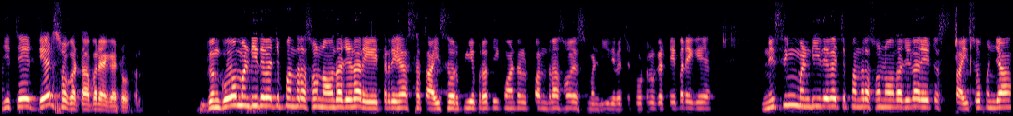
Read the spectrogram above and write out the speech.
ਜਿੱਥੇ 150 ਗੱਟਾ ਭਰਿਆ ਗਿਆ ਟੋਟਲ ਗੰਗੋ ਮੰਡੀ ਦੇ ਵਿੱਚ 1509 ਦਾ ਜਿਹੜਾ ਰੇਟ ਰਿਹਾ 2700 ਰੁਪਏ ਪ੍ਰਤੀ ਕੁਇੰਟਲ 1500 ਇਸ ਮੰਡੀ ਦੇ ਵਿੱਚ ਟੋਟਲ ਗੱਟੇ ਭਰੇ ਗਏ ਆ। ਨਿਸਿੰਗ ਮੰਡੀ ਦੇ ਵਿੱਚ 1509 ਦਾ ਜਿਹੜਾ ਰੇਟ 2750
